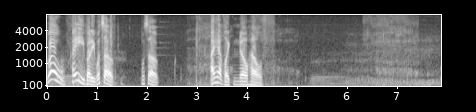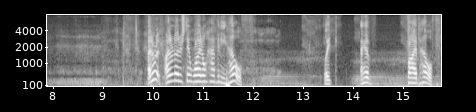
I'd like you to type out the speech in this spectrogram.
Whoa! Hey, buddy, what's up? What's up? I have, like, no health. I don't I don't understand why I don't have any health. Like, I have five health.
